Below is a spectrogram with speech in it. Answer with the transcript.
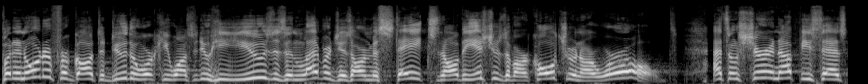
But in order for God to do the work He wants to do, He uses and leverages our mistakes and all the issues of our culture and our world. And so, sure enough, He says,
